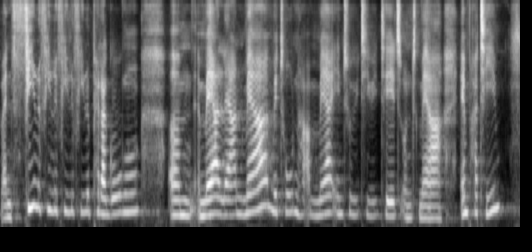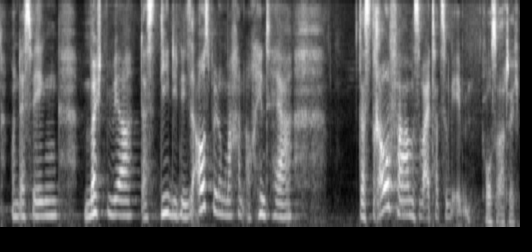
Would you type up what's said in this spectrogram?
wenn viele, viele, viele, viele Pädagogen ähm, mehr lernen, mehr Methoden haben, mehr Intuitivität und mehr Empathie. Und deswegen möchten wir, dass die, die diese Ausbildung machen, auch hinterher das drauf haben, es weiterzugeben. Großartig.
